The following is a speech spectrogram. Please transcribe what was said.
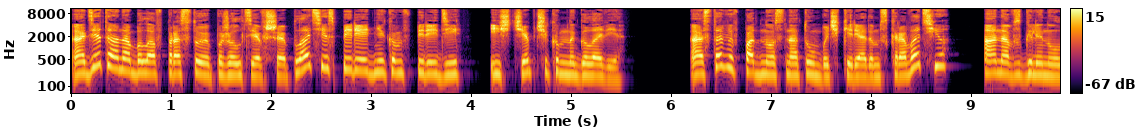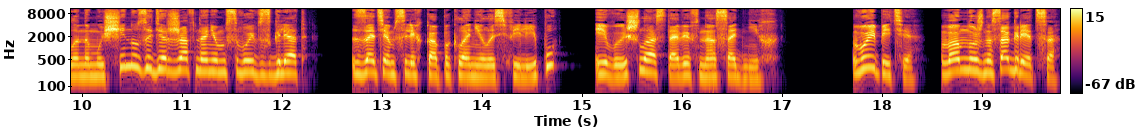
Одета она была в простое пожелтевшее платье с передником впереди и с чепчиком на голове. Оставив поднос на тумбочке рядом с кроватью, она взглянула на мужчину, задержав на нем свой взгляд, затем слегка поклонилась Филиппу и вышла, оставив нас одних. «Выпейте, вам нужно согреться».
